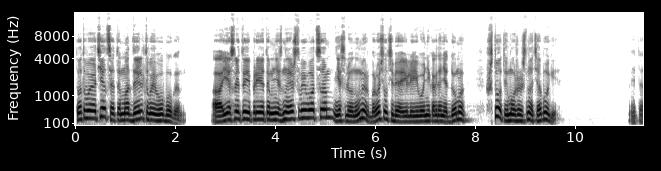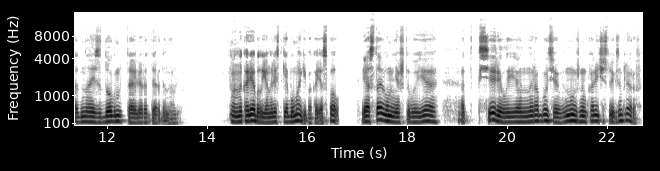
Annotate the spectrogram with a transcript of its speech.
то твой отец — это модель твоего бога. А если ты при этом не знаешь своего отца, если он умер, бросил тебя или его никогда нет дома, что ты можешь знать о боге? Это одна из догм Тайлера Дердена. Он накорябал ее на листке бумаги, пока я спал, и оставил мне, чтобы я отксерил ее на работе в нужном количестве экземпляров.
